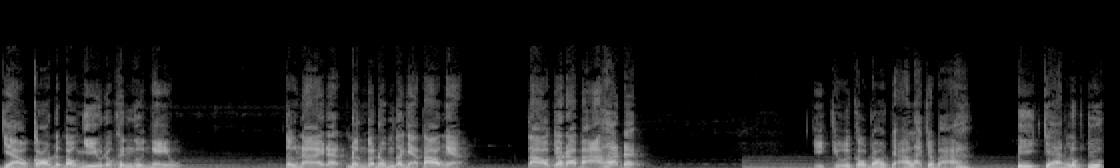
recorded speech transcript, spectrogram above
Giàu có được bao nhiêu đâu khinh người nghèo. Từ nay đó, đừng có đụng tới nhà tao nha. Tao cho ra bả hết á. Chị chửi câu đó trả lại cho bả. Y chang lúc trước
